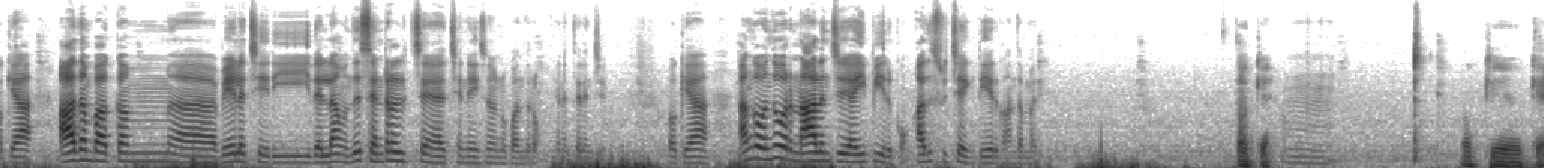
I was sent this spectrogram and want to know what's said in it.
ஓகேயா? ஆதம்பாக்கம் வேளச்சேரி இதெல்லாம் வந்து சென்ட்ரல் சென்னை ஜோனுக்கு வந்துடும் எனக்கு தெரிஞ்சு. ஓகேயா அங்கே வந்து ஒரு நாலஞ்சு ஐபி இருக்கும். அது ஸ்விட்ச் ஆகிக்கிட்டே இருக்கும் அந்த மாதிரி. ஓகே. ஓகே ஓகே.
